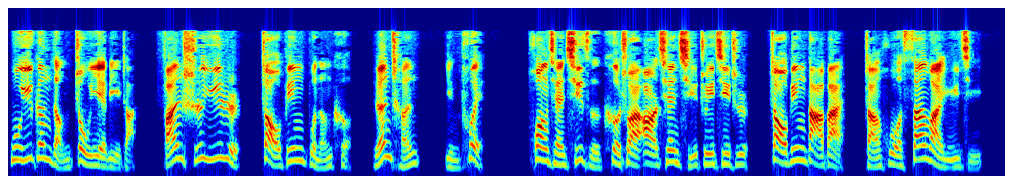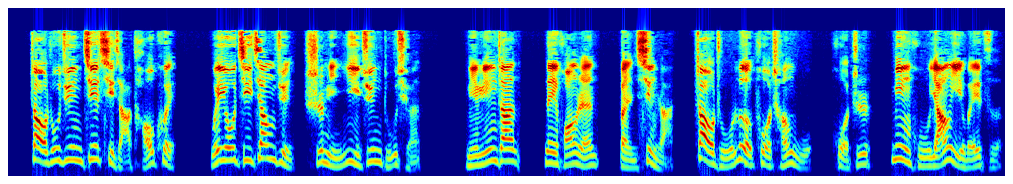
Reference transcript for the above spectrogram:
木于根等昼夜力战，凡十余日，赵兵不能克，人臣隐退。晃遣其子克率二千骑追击之，赵兵大败，斩获三万余级。赵诸军皆弃甲逃溃，唯游击将军使闵义军独全。闵名瞻，内黄人，本姓冉。赵主乐破成武，获之，命虎杨以为子。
